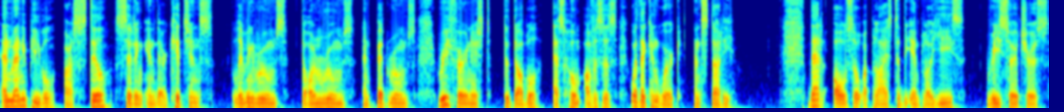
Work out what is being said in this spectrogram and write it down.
and many people are still sitting in their kitchens, living rooms, dorm rooms, and bedrooms refurnished to double as home offices where they can work and study. That also applies to the employees, researchers,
